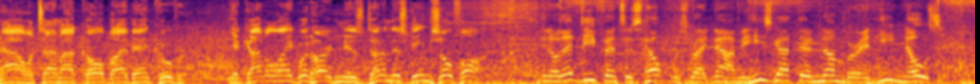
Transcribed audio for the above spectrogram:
Now a timeout called by Vancouver. You gotta like what Harden has done in this game so far. You know, that defense is helpless right now. I mean, he's got their number, and he knows it.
